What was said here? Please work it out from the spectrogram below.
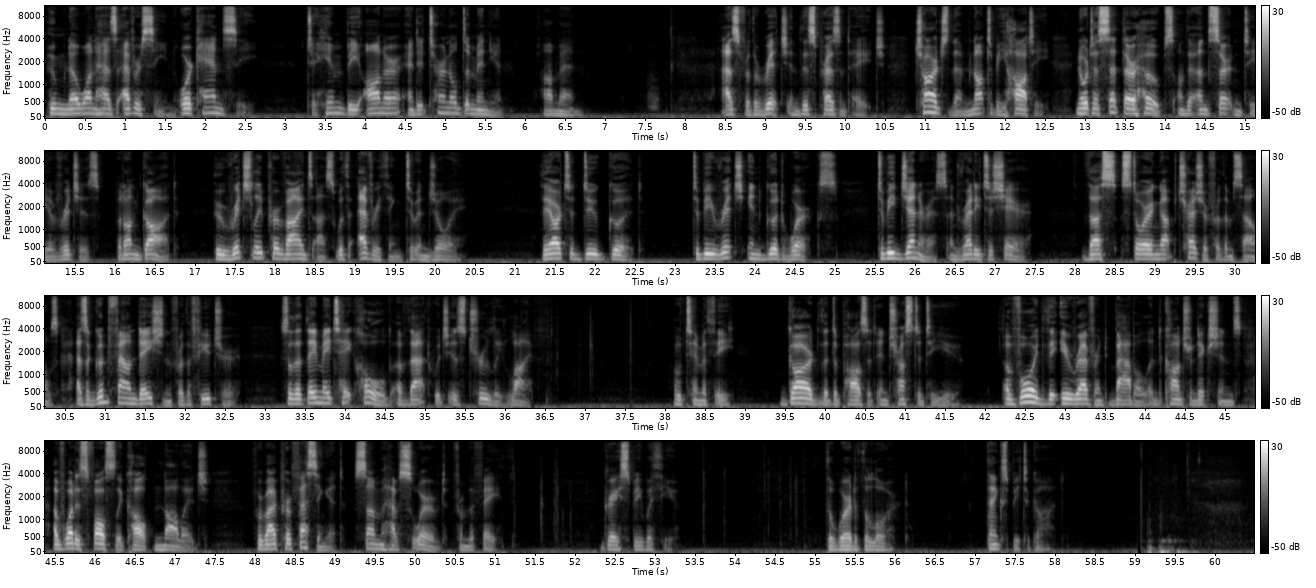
whom no one has ever seen or can see. To him be honor and eternal dominion. Amen. As for the rich in this present age, charge them not to be haughty, nor to set their hopes on the uncertainty of riches, but on God who richly provides us with everything to enjoy. They are to do good, to be rich in good works, to be generous and ready to share, thus storing up treasure for themselves as a good foundation for the future, so that they may take hold of that which is truly life. O Timothy, guard the deposit entrusted to you. Avoid the irreverent babble and contradictions of what is falsely called knowledge, for by professing it some have swerved from the faith. Grace be with you. The word of the Lord. Thanks be to God.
